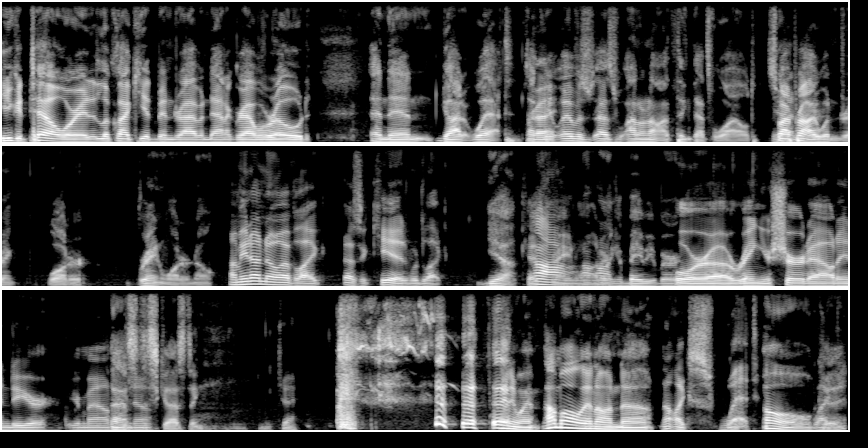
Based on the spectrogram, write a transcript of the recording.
you could tell where it looked like he had been driving down a gravel road and then got it wet. Like Right. it, it was that's I don't know. I think that's wild. So Yeah, I I probably never- wouldn't drink water, rainwater. No. I mean, I know I've like as a kid would like Yeah, Catch rainwater. like a baby bird. or uh, wring your shirt out into your your mouth. that's you know? disgusting. okay. anyway, I'm all in on. uh Not like sweat, Oh, like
